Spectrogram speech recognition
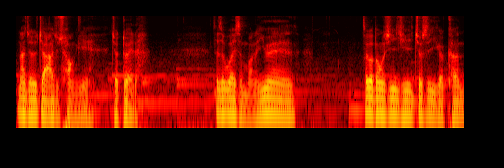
那就叫他去创业就对了。这是为什么呢？因为这个东西其实就是一个坑，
